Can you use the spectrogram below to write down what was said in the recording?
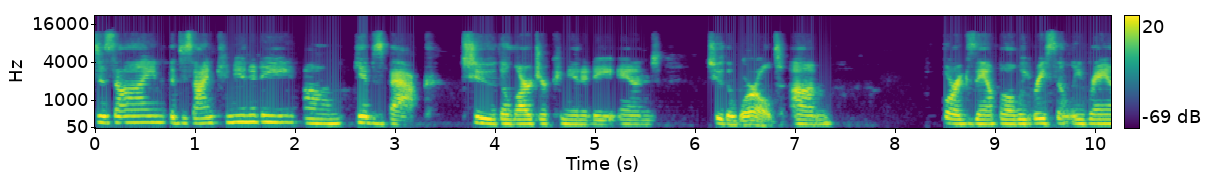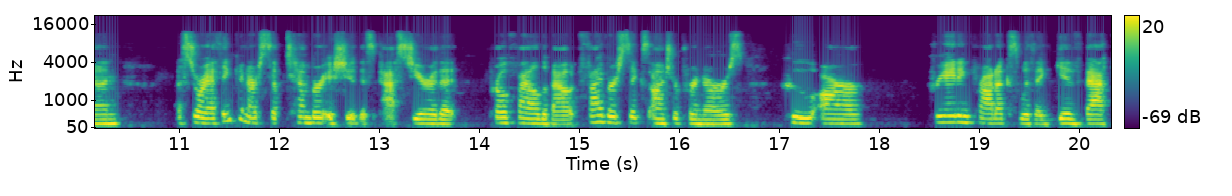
design, the design community, um, gives back to the larger community and to the world. Um, for example, we recently ran a story, I think in our September issue this past year, that profiled about five or six entrepreneurs who are creating products with a give back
